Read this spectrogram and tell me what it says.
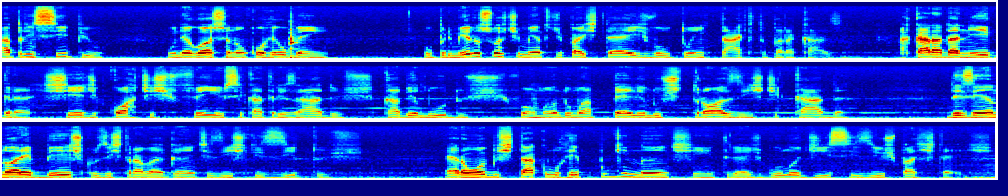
A princípio, o negócio não correu bem. O primeiro sortimento de pastéis voltou intacto para casa. A cara da negra, cheia de cortes feios cicatrizados, cabeludos, formando uma pele lustrosa e esticada, desenhando arabescos extravagantes e esquisitos, era um obstáculo repugnante entre as gulodices e os pastéis.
